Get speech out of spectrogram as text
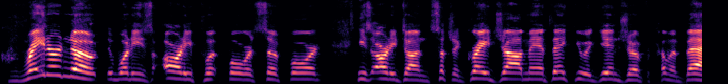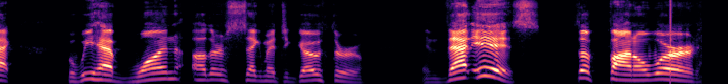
greater note than what he's already put forward so far. He's already done such a great job, man. Thank you again, Joe, for coming back. But we have one other segment to go through, and that is the final word.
